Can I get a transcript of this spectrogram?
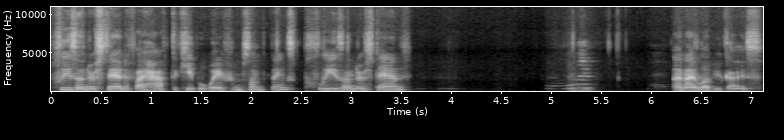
Please understand if I have to keep away from some things. Please understand. And I love you guys.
